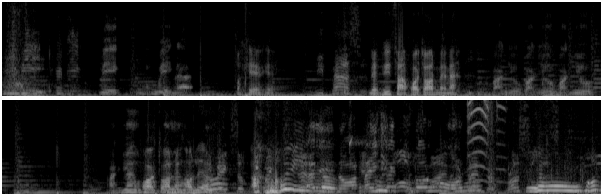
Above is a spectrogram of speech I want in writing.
พี่พี่เบรกต้องเบรกแล้ว โอเคโอเค He passes. เดี๋ยวพี่ฝากพอจอนหน่อยนะฝากอยู่ฝากอยู่ฝากอยู่ฝากอยู่พอจอนไม่เอาเรื่อง He makes a Oh, quick yeah. step Hey, no, and hey, close don't by the move. defender. Russell Oh, is cool,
